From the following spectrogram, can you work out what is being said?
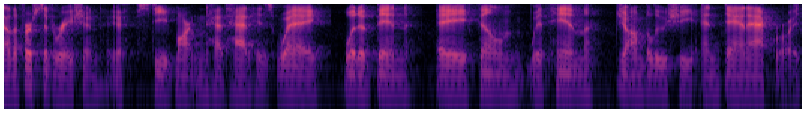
Now, the first iteration, if Steve Martin had had his way, would have been a film with him, John Belushi, and Dan Aykroyd.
